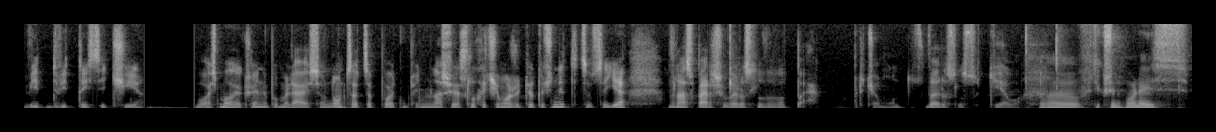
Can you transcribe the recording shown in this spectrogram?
від 2008, якщо я не помиляюся. Ну, це, це потім наші слухачі можуть уточнити, це все є. В нас вперше виросло ВВП. Причому виросло суттєво. Е, якщо не помиляюсь,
